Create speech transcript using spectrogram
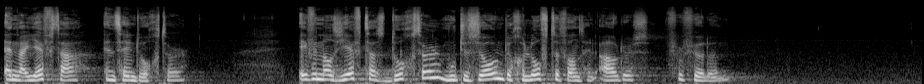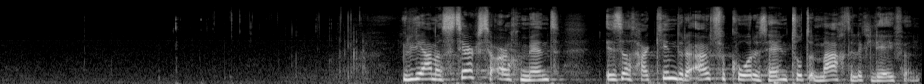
en naar Jefta en zijn dochter. Evenals Jefta's dochter moet de zoon de gelofte van zijn ouders vervullen. Juliana's sterkste argument is dat haar kinderen uitverkoren zijn tot een maagdelijk leven,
